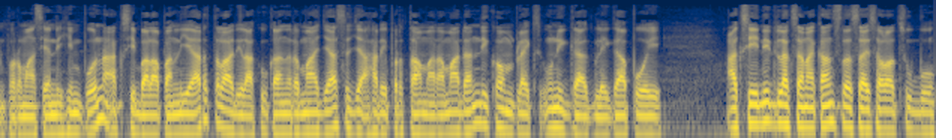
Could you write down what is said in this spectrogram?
Informasi yang dihimpun, aksi balapan liar telah dilakukan remaja sejak hari pertama Ramadan di Kompleks Uniga Glegapui. Aksi ini dilaksanakan selesai sholat subuh.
